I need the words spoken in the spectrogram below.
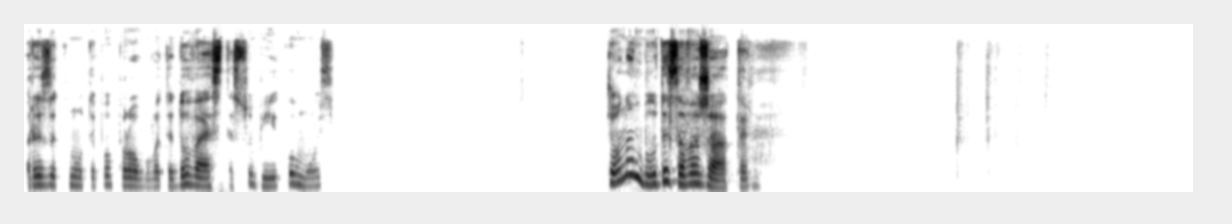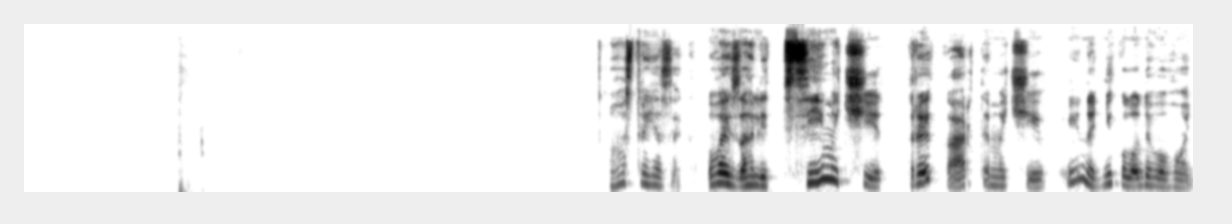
ризикнути, попробувати, довести собі комусь. Що нам буде заважати? Гострий язик. Ой, взагалі, ці мечі, три карти мечів, і на дні колоди вогонь.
